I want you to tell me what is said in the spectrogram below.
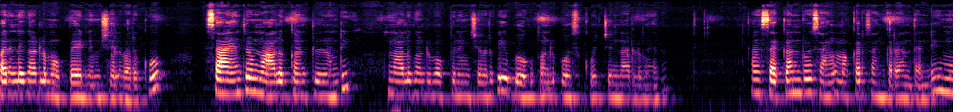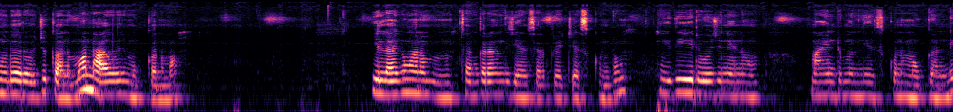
పన్నెండు గంటల ముప్పై ఐదు నిమిషాల వరకు. సాయంత్రం నాలుగు గంటల నుండి నాలుగు గంటల ముప్పై నిమిషాల వరకు ఈ భోగి పండ్లు పోసుకోవచ్చు చిన్నారుల మీద. కానీ సెకండ్ రోజు మకర సంక్రాంతి అండి. మూడో రోజు కనుమ నాలుగో రోజు ముక్కనుమ. ఇలాగ మనం సంక్రాంతి సెలబ్రేట్ చేసుకుంటాం. ఇది ఈరోజు నేను మా ఇంటి ముందు వేసుకున్న ముగ్గు అండి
